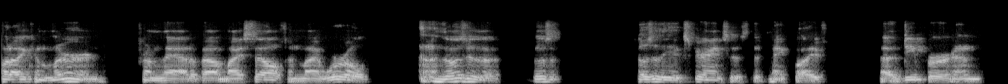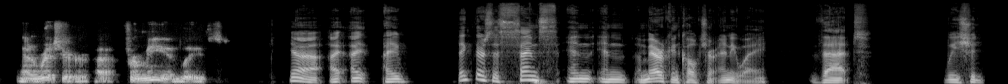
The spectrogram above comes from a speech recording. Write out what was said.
what I can learn from that about myself and my world. those are the those those are the experiences that make life uh, deeper and and richer uh, for me at least. Yeah, I, I I think there's a sense in in American culture anyway that we should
